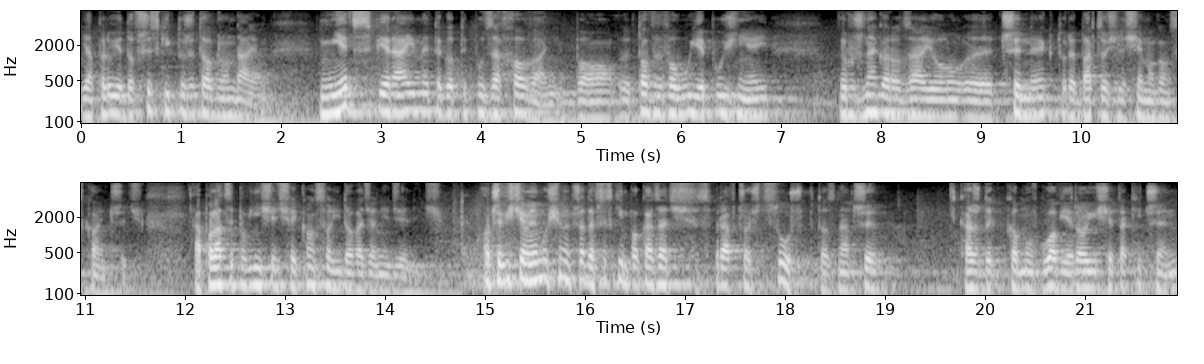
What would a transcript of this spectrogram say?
I apeluję do wszystkich, którzy to oglądają. Nie wspierajmy tego typu zachowań, bo to wywołuje później różnego rodzaju e, czyny, które bardzo źle się mogą skończyć. A Polacy powinni się dzisiaj konsolidować, a nie dzielić. Oczywiście my musimy przede wszystkim pokazać sprawczość służb, to znaczy każdy, komu w głowie roi się taki czyn,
